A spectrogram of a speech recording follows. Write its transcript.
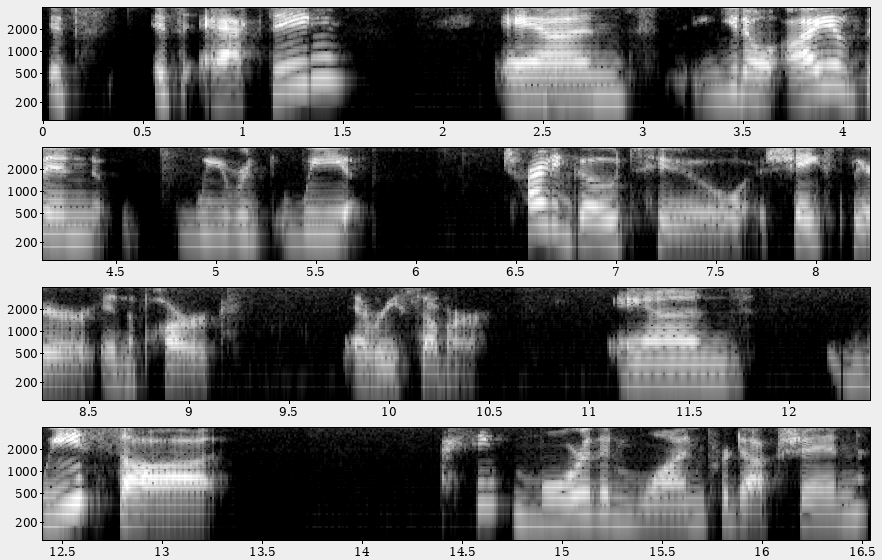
It's it's acting. And you know, I have been we were we try to go to Shakespeare in the park every summer. And we saw I think more than one production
